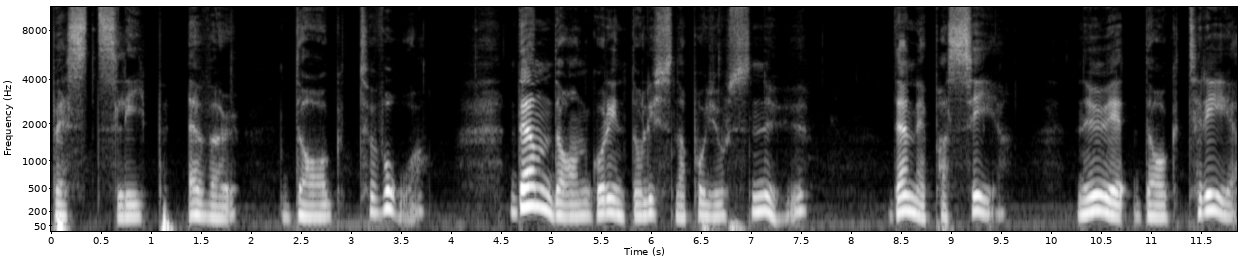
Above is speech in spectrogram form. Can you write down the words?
Best Sleep Ever dag två? Den dagen går inte att lyssna på just nu. Den är passé. Nu är dag tre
